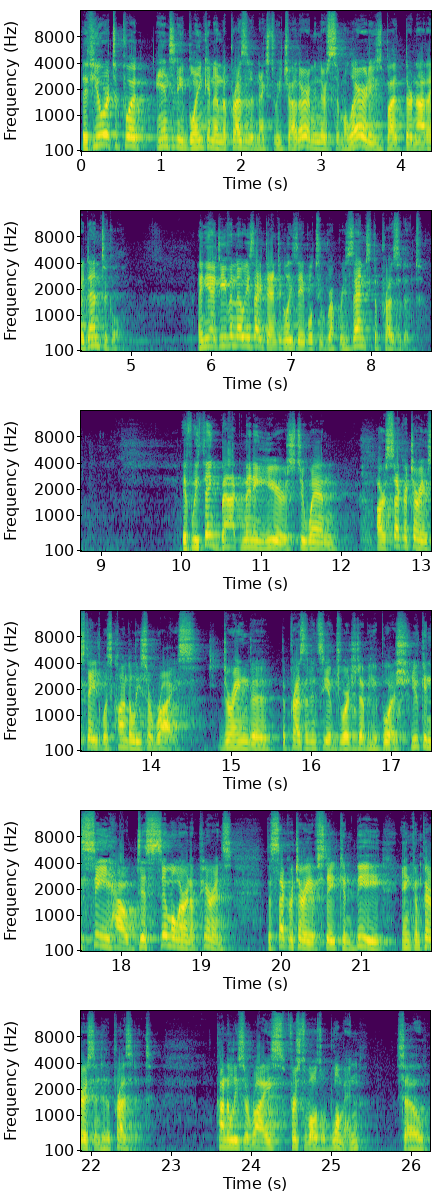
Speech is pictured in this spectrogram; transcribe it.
If you were to put Antony Blinken and the president next to each other, I mean, there's similarities, but they're not identical. And yet, even though he's identical, he's able to represent the president. If we think back many years to when our Secretary of State was Condoleezza Rice during the, the presidency of George W. Bush, you can see how dissimilar in appearance the Secretary of State can be in comparison to the President. Condoleezza Rice, first of all, is a woman, so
